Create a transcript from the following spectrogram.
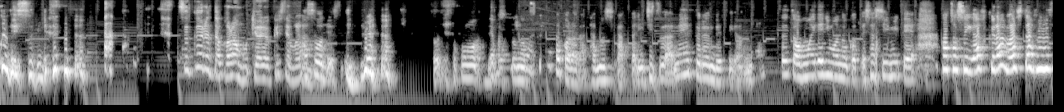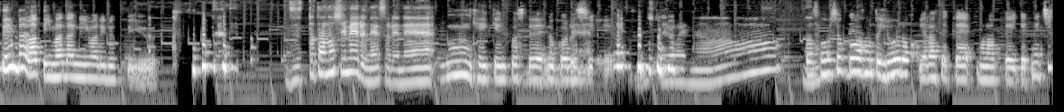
個ですみたいな。作るところも協力してもらう、あそうですね。そうですそこもやっぱその作るところが楽しかったり実はねするんですよね。それと思い出にも残って写真見て私が膨らました風船だわっていまだに言われるっていう。ずっと楽しめるね、それね。うん、経験として残るし。面白いな。装飾は本当いろいろやらせてもらっていて、ね、チッ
